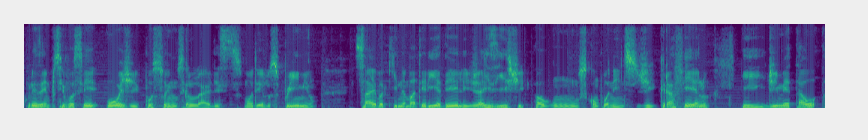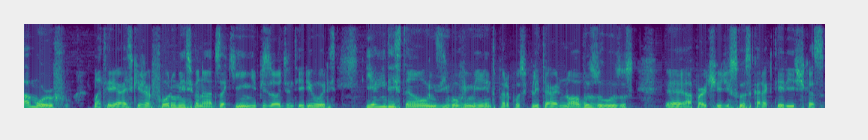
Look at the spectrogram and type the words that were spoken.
Por exemplo, se você hoje possui um celular desses modelos premium, saiba que na bateria dele já existe alguns componentes de grafeno e de metal amorfo, materiais que já foram mencionados aqui em episódios anteriores e ainda estão em desenvolvimento para possibilitar novos usos é, a partir de suas características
